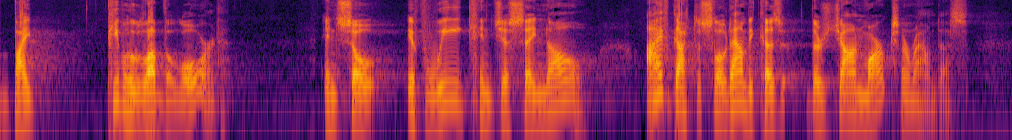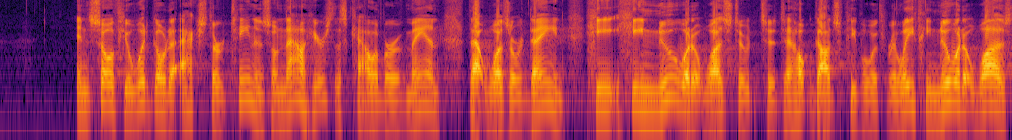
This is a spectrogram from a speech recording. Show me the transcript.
by people who love the Lord. And so if we can just say, no, I've got to slow down because there's John Marks around us. And so, if you would go to Acts 13, and so now here's this caliber of man that was ordained. He, he knew what it was to, to, to help God's people with relief, he knew what it was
